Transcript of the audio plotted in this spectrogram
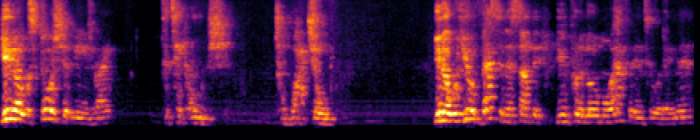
you. You know what stewardship means, right? To take ownership, to watch over. You know, when you're investing in something, you put a little more effort into it, amen.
